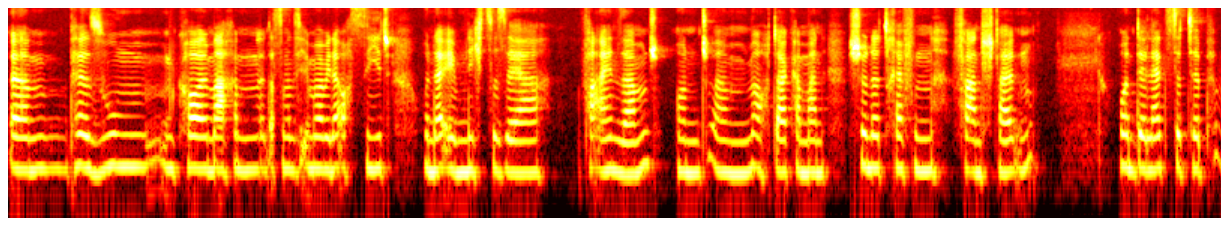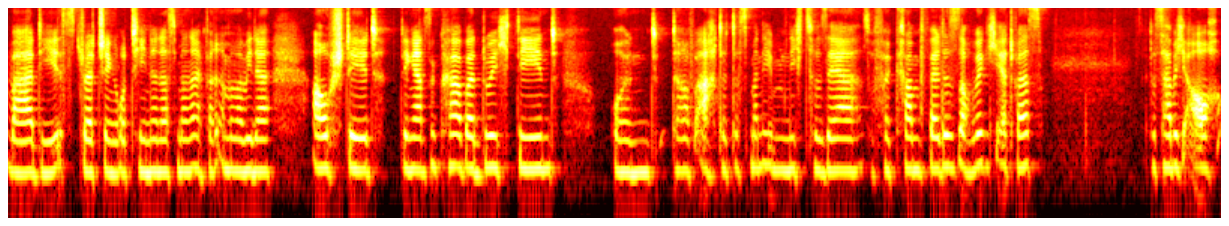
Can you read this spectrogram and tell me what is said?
ähm, per Zoom einen Call machen, dass man sich immer wieder auch sieht und da eben nicht so sehr vereinsamt. Und ähm, auch da kann man schöne Treffen veranstalten. Und der letzte Tipp war die Stretching-Routine, dass man einfach immer mal wieder aufsteht, den ganzen Körper durchdehnt und darauf achtet, dass man eben nicht zu sehr so verkrampft, weil das ist auch wirklich etwas, das habe ich auch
